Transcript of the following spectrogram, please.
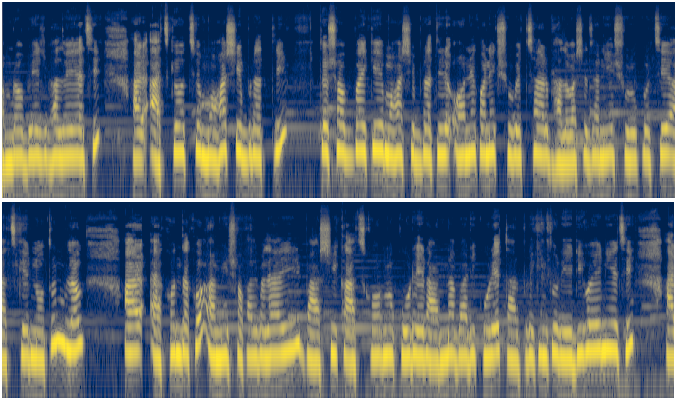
আমরাও বেশ ভালোই আছি। আর আজকে হচ্ছে মহাশিবরাত্রি। তো সবাইকে মহাশিবরাত্রির অনেক অনেক শুভেচ্ছা আর ভালোবাসা জানিয়ে শুরু করছি আজকের নতুন ব্লগ আর এখন দেখো, আমি সকালবেলায় বাসি কাজকর্ম করে রান্না বাড়ি করে, তারপরে কিন্তু রেডি হয়ে নিয়েছি। আর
